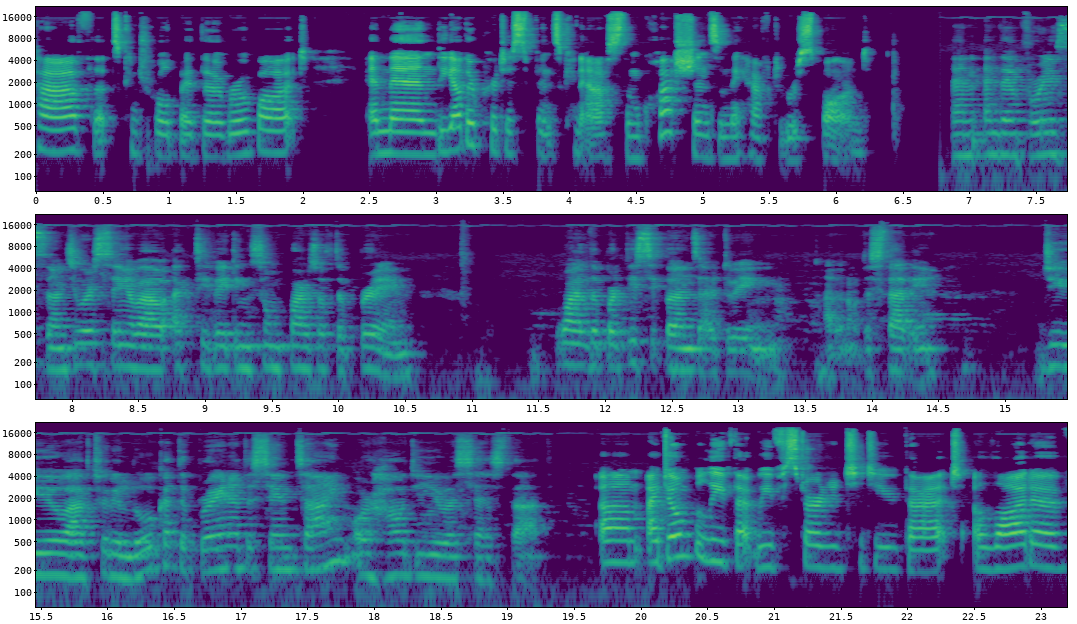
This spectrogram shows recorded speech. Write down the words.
have, that's controlled by the robot, and then the other participants can ask them questions and they have to respond. And, and then, for instance, you were saying about activating some parts of the brain while the participants are doing, I don't know, the study. Do you actually look at the brain at the same time or how do you assess that? Um, i don't believe that we've started to do that. A lot of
